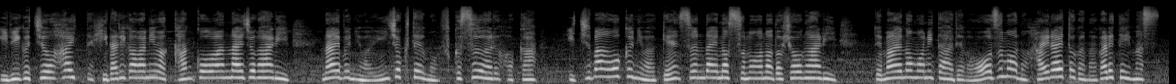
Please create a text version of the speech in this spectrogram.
入り口を入って左側には観光案内所があり、内部には飲食店も複数あるほか、一番奥には原寸大の相撲の土俵があり、手前のモニターでは大相撲のハイライトが流れています。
